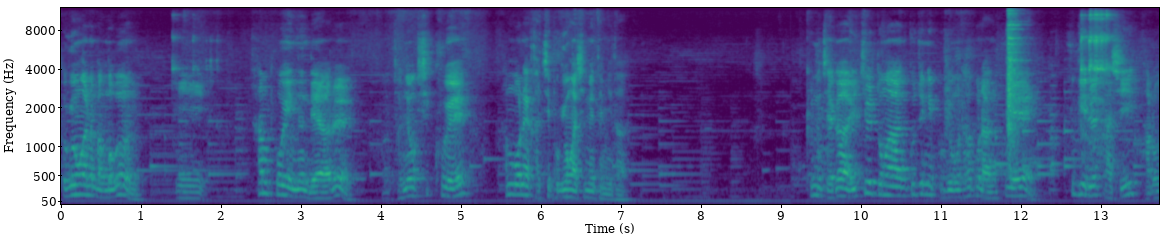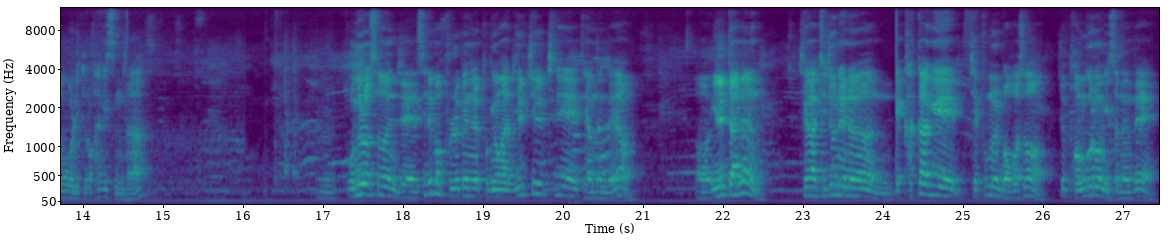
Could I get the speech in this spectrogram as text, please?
복용하는 방법은 이 한 포에 있는 내알을 저녁 식후에 한 번에 같이 복용하시면 됩니다. 그러면 제가 일주일 동안 꾸준히 복용을 하고 난 후에 후기를 다시 바로 올리도록 하겠습니다. 음, 오늘로써 이제 세리번 블루벤을 복용한 일주일째 되었는데요. 어, 일단은 제가 기존에는 각각의 제품을 먹어서 좀 번거로움이 있었는데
